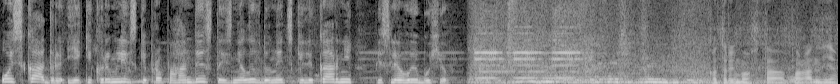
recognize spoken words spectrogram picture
Ось кадри, які кремлівські пропагандисти зняли в Донецькій лікарні після вибухів. Отримав та поранення.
